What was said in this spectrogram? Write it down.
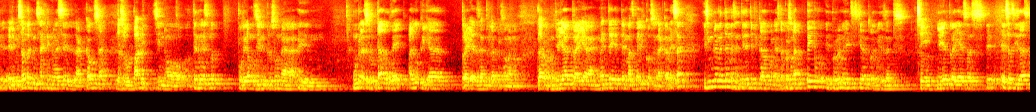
el emisor del mensaje no es la causa. No es el culpable. Sino termina siendo, pudiéramos decir, incluso una, em, un resultado de algo que ya traía desde antes la persona, ¿no? Claro. Yo ya traía en mente temas bélicos en la cabeza y simplemente me sentí identificado con esta persona, pero el problema ya existía dentro de mí desde antes. Sí. Yo ya traía esas, esas ideas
